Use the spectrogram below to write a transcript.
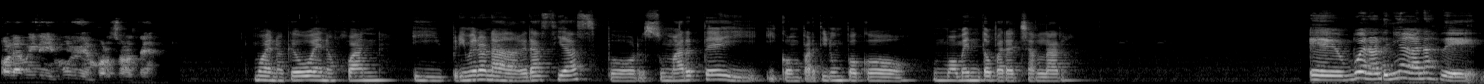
Hola Mili, muy bien por suerte. Bueno, qué bueno Juan. Y primero nada, gracias por sumarte y, y compartir un poco un momento para charlar. Eh, bueno, tenía ganas de,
